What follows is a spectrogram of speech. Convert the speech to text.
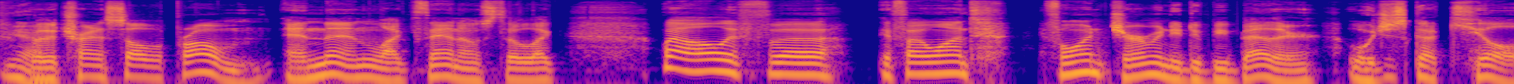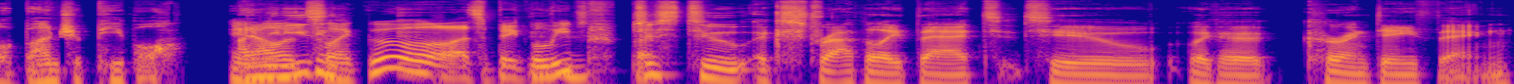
yeah. where they're trying to solve a problem. And then, like Thanos, they're like, "Well, if uh, if I want if I want Germany to be better, we just got to kill a bunch of people." You I know, mean, it's can- like, "Oh, that's a big leap." but- just to extrapolate that to like a current day thing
